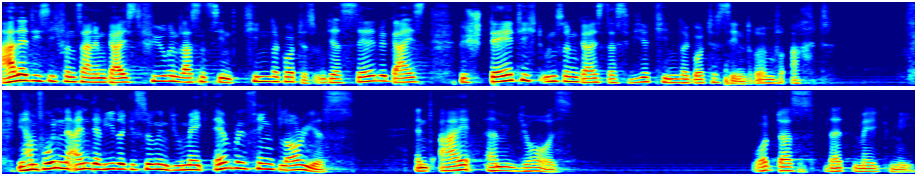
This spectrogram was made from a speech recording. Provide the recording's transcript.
Alle, die sich von seinem Geist führen lassen, sind Kinder Gottes. Und derselbe Geist bestätigt unserem Geist, dass wir Kinder Gottes sind. Römer 8. Wir haben vorhin in einem der Lieder gesungen, You make everything glorious and I am yours. What does that make me?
